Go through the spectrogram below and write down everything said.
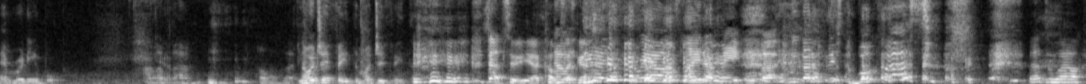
I'm reading a book. I love Yeah. that. I love that. No, I do feed them. I do feed them. That's it, yeah, come No, second. three hours later, maybe, but we've gotta finish the book first. That's wow.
